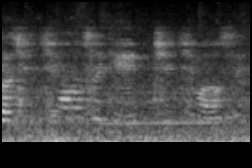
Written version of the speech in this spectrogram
は新下関新下関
